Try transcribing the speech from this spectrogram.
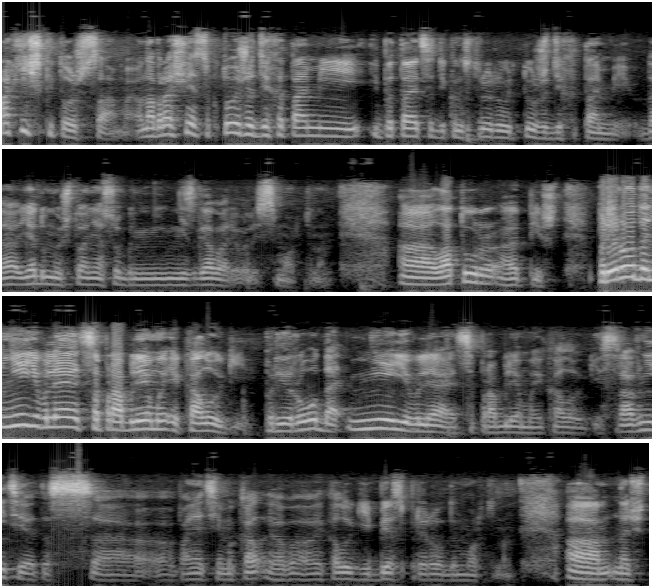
Практически то же самое. Он обращается к той же дихотомии и пытается деконструировать ту же дихотомию. Да? Я думаю, что они особо не, не сговаривались с Мортоном. А, Латур а, пишет. Природа не является проблемой экологии. Природа не является проблемой экологии. Сравните это с а, понятием э, экологии без природы Мортона. Значит,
